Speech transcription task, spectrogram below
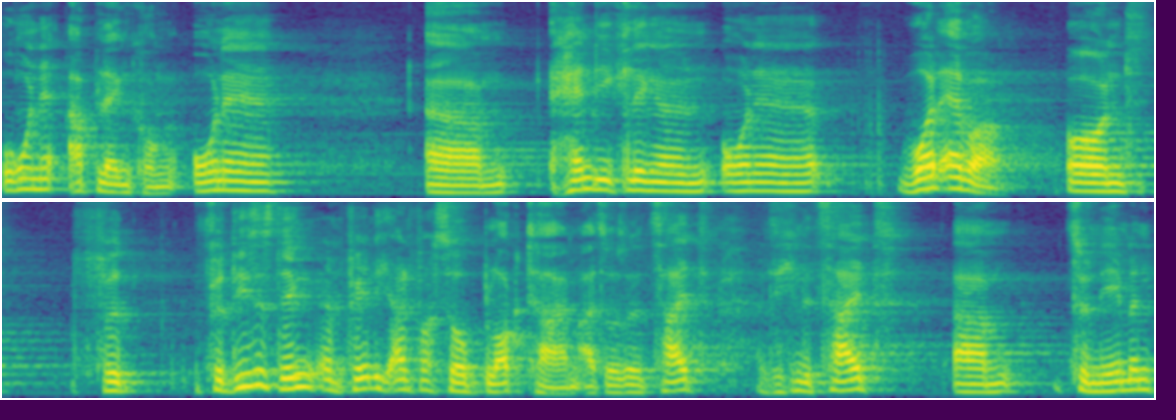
ohne Ablenkung, ohne ähm, Handy klingeln, ohne whatever. Und für, für dieses Ding empfehle ich einfach so Blocktime, also so eine Zeit, sich eine Zeit ähm, zu nehmen,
